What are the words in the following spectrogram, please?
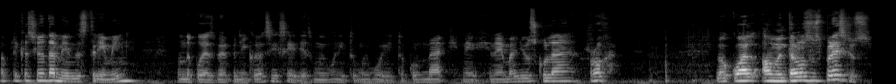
aplicación también de streaming, donde puedes ver películas y series muy bonito, muy bonito, con una N, mayúscula roja. Lo cual aumentaron sus precios,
